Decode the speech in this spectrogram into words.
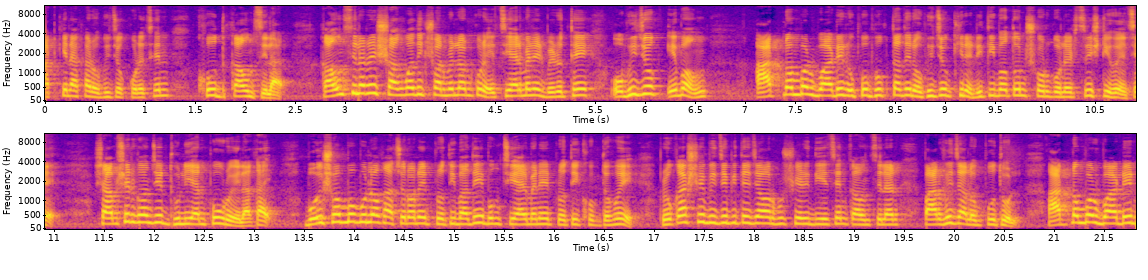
আটকে রাখার অভিযোগ করেছেন খোদ কাউন্সিলর। কাউন্সিলরের সাংবাদিক সম্মেলন করে চেয়ারম্যানের বিরুদ্ধে অভিযোগ এবং আট নম্বর ওয়ার্ডের উপভোক্তাদের অভিযোগ ঘিরে রীতিমতন শোরগোলের সৃষ্টি হয়েছে। শামশেরগঞ্জের ধুলিয়ান পৌর এলাকায় বৈষম্যমূলক আচরণের প্রতিবাদে এবং চেয়ারম্যানের প্রতি ক্ষুব্ধ হয়ে প্রকাশ্যে বিজেপিতে যাওয়ার হুঁশিয়ারি দিয়েছেন কাউন্সিলর পারভেজ আলম পুতুল। আট নম্বর ওয়ার্ডের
